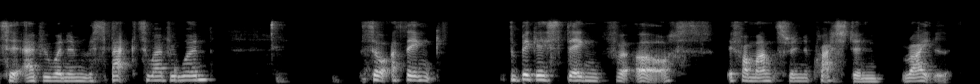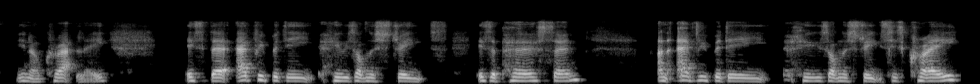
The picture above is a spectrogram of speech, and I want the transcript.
to everyone and respect to everyone. So i think the biggest thing for us if i'm answering the question right you know correctly is that everybody who's on the streets is a person and everybody who's on the streets is Craig.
